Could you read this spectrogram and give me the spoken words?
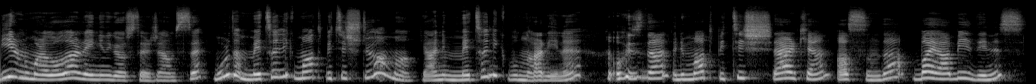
bir numaralı olan rengini göstereceğim size. Burada metalik mat bitiş diyor ama yani metalik bunlar yine. o yüzden hani mat bitiş derken aslında bayağı bildiğiniz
